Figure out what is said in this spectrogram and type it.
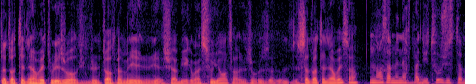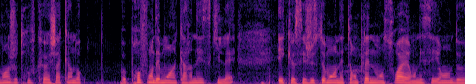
ça doit t'énerver tous les jours. Tu es en train de me je suis habillé comme un souillon. Ça, ça doit t'énerver, ça? Non, ça ne m'énerve pas du tout. Justement, je trouve que chacun doit profondément incarner ce qu'il est et que c'est justement en étant pleinement soi et en essayant de,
